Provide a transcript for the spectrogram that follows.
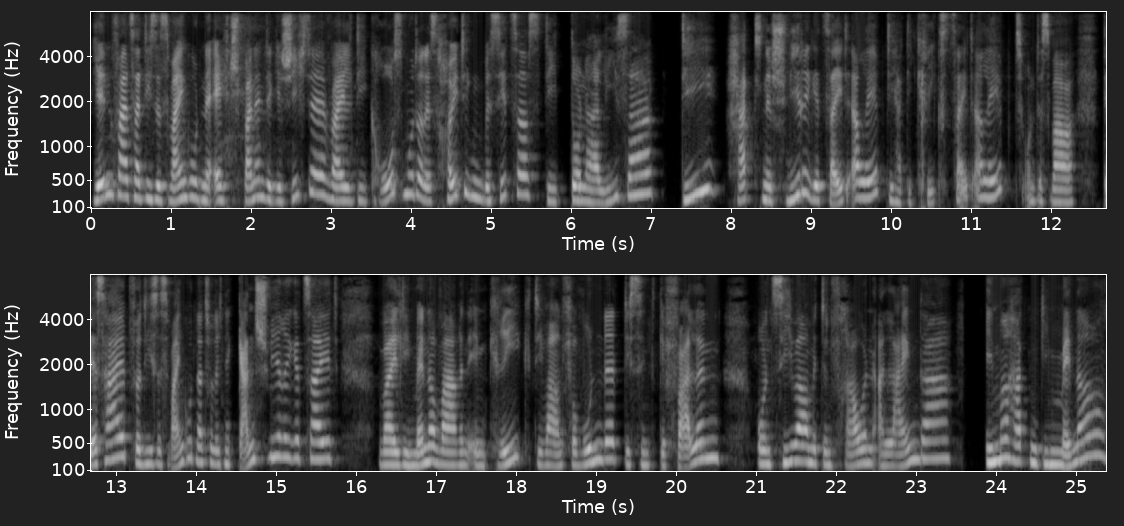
Jedenfalls hat dieses Weingut eine echt spannende Geschichte, weil die Großmutter des heutigen Besitzers, die Donna Lisa, die hat eine schwierige Zeit erlebt, die hat die Kriegszeit erlebt. Und es war deshalb für dieses Weingut natürlich eine ganz schwierige Zeit, weil die Männer waren im Krieg, die waren verwundet, die sind gefallen. Und sie war mit den Frauen allein da Immer hatten die Männer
